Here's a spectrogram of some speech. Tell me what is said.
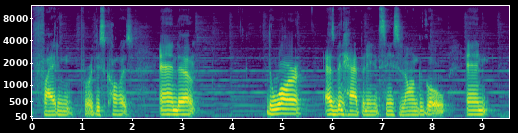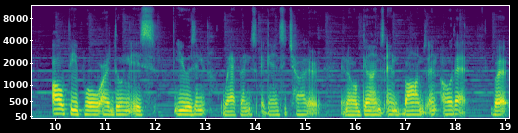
fighting for this cause. And uh, the war has been happening since long ago and all people are doing is using weapons against each other, you know, guns and bombs and all that. But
